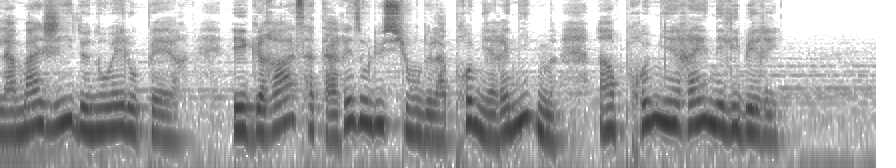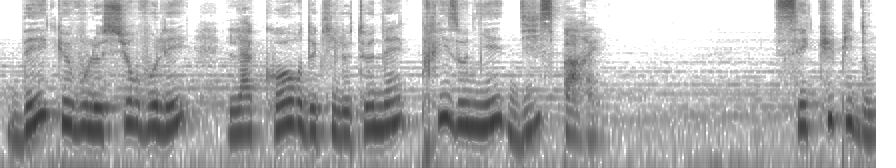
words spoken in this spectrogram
La magie de Noël opère et grâce à ta résolution de la première énigme, un premier reine est libéré. Dès que vous le survolez, la corde qui le tenait prisonnier disparaît. C'est Cupidon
